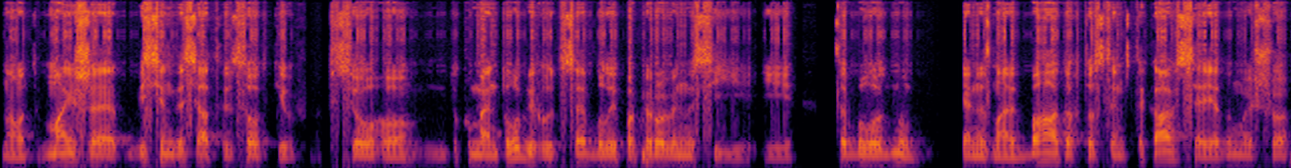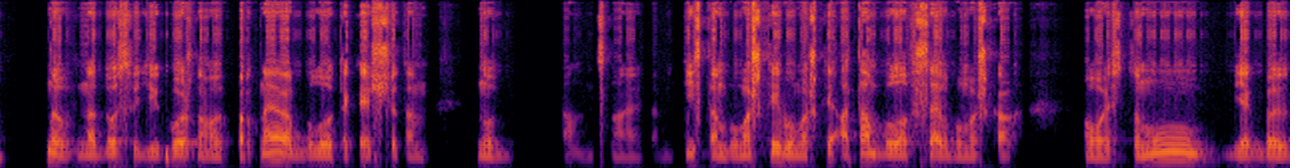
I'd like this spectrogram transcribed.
ну, от, майже 80% всього документообігу це були паперові носії. І це було, ну, я не знаю, багато хто з цим стикався. Я думаю, що ну, на досвіді кожного партнера було таке, що там, ну, там, не знаю, там якісь там бумажки, бумажки, а там було все в бумажках. Ось, тому, якби,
